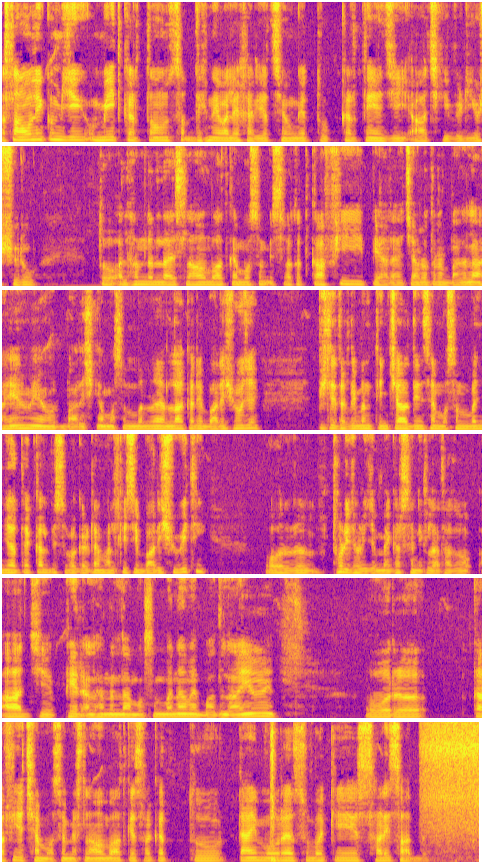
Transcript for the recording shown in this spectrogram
अस्सलाम वालेकुम जी। उम्मीद करता हूँ सब दिखने वाले खैरियत से होंगे। तो करते हैं जी आज की वीडियो शुरू। तो अल्हम्दुलिल्लाह, इस्लामाबाद का मौसम इस वक्त काफ़ी प्यारा है। चारों तरफ़ बादल आए हुए हैं और बारिश का मौसम बन रहा है। अल्लाह करे बारिश हो जाए। पिछले तकरीबन तीन चार दिन से मौसम बन जाता है। कल भी सुबह के टाइम हल्की सी बारिश हुई थी और थोड़ी थोड़ी जब मैं घर से निकला था तो आज फिर अल्हम्दुलिल्लाह मौसम बना हुआ है, बादल आए हुए हैं और काफ़ी अच्छा मौसम है इस्लामाबाद के इस वक्त। तो टाइम हो रहा है सुबह के साढ़े सात बजे।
